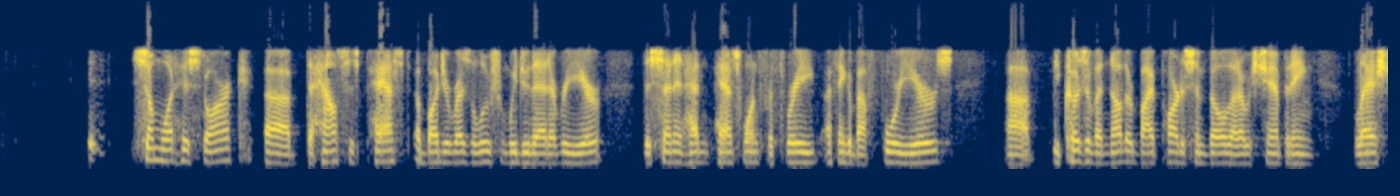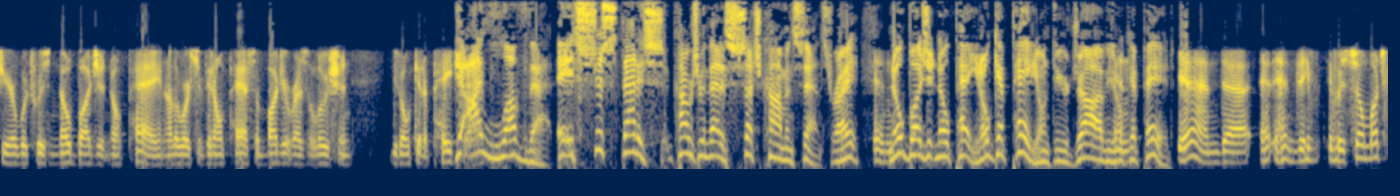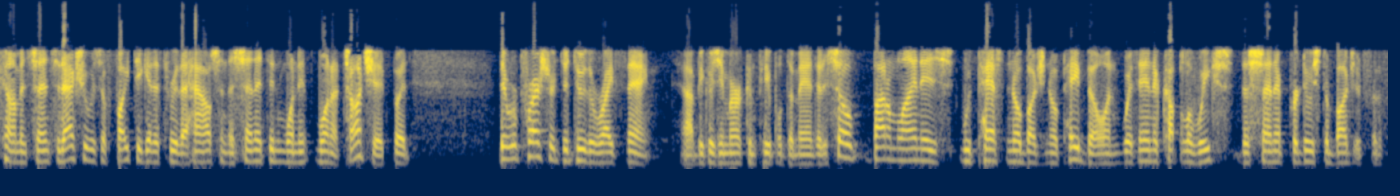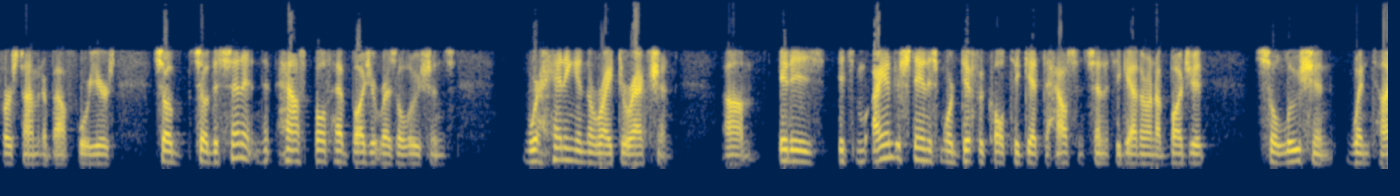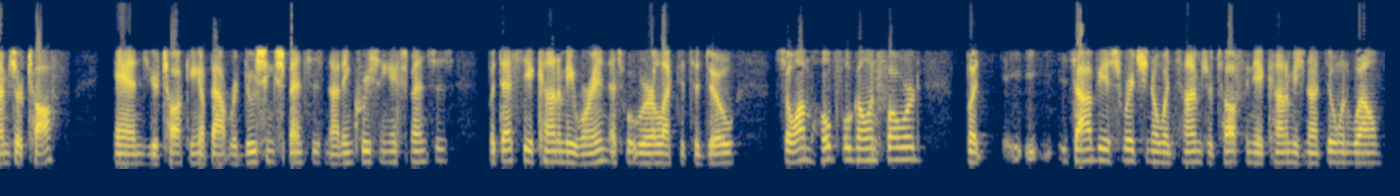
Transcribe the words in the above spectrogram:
somewhat historic. Uh, the House has passed a budget resolution. We do that every year. The Senate hadn't passed one for three, I think, about four years uh, because of another bipartisan bill that I was championing last year, which was no budget, no pay. In other words, if you don't pass a budget resolution, you don't get a paycheck. Yeah, I love that. It's just that is Congressman. That is such common sense, right? And, no budget, no pay. You don't get paid. You don't do your job. You don't get paid. Yeah, and uh, and, and it was so much common sense. It actually was a fight to get it through the House, and the Senate didn't want to, want to touch it, but they were pressured to do the right thing uh, because the American people demanded it. So, bottom line is, we passed the no budget, no pay bill, and within a couple of weeks, the Senate produced a budget for the first time in about four years. So, so the Senate and House both have budget resolutions. We're heading in the right direction. Um, it is. It's. I understand it's more difficult to get the House and Senate together on a budget solution when times are tough, and you're talking about reducing expenses, not increasing expenses. But that's the economy we're in. That's what we're elected to do so I'm hopeful going forward. But it's obvious, Rich. You know, when times are tough and the economy's not doing well,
